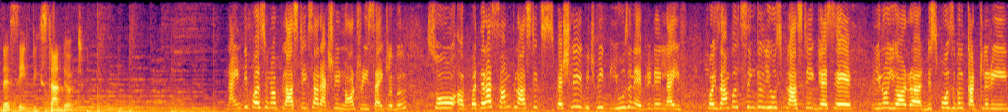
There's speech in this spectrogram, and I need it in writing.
their safety standard. 90% of plastics are actually not recyclable. So, uh, but there are some plastics, especially which we use in everyday life. For example, single-use plastic, say, you know, your uh, disposable cutlery,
